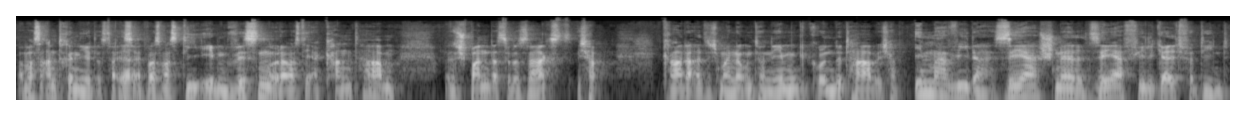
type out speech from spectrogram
was antrainiert ist. Da ja. ist etwas, was die eben wissen oder was die erkannt haben. Es ist spannend, dass du das sagst. Ich habe gerade als ich meine Unternehmen gegründet habe, ich habe immer wieder sehr schnell sehr viel Geld verdient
